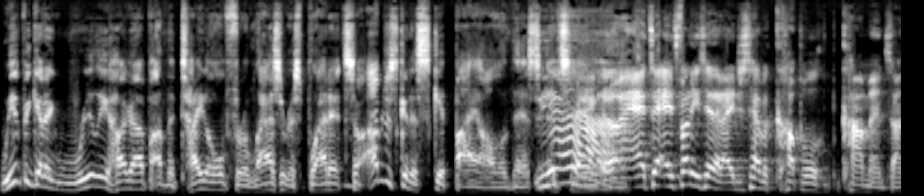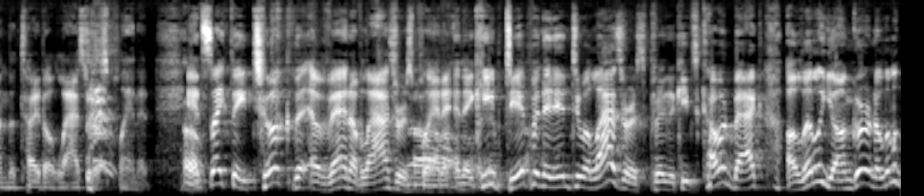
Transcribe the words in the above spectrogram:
We've been getting really hung up on the title for Lazarus Planet, so I'm just going to skip by all of this and Yeah. say, Uh, it's, it's funny you say that. I just have a couple comments on the title Lazarus Planet. Oh. It's like they took the event of Lazarus Planet and they keep dipping it into a Lazarus Planet. It keeps coming back a little younger and a little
